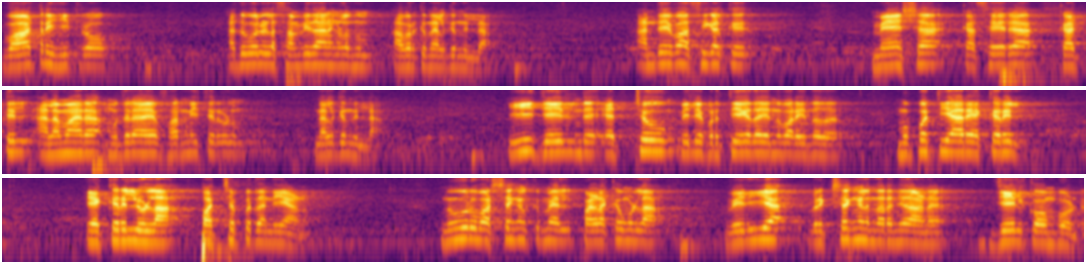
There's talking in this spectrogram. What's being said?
വാട്ടർ ഹീറ്ററോ അതുപോലുള്ള സംവിധാനങ്ങളൊന്നും അവർക്ക് നൽകുന്നില്ല. അന്തേവാസികൾക്ക് മേശ കസേര കട്ടിൽ അലമാര മുതലായ ഫർണിച്ചറുകളും നൽകുന്നില്ല. ഈ ജയിലിന്റെ ഏറ്റവും വലിയ പ്രത്യേകത എന്ന് പറയുന്നത് മുപ്പത്തിയാറ് ഏക്കറിൽ ഏക്കറിലുള്ള പച്ചപ്പ് തന്നെയാണ്. നൂറ് വർഷങ്ങൾക്ക് മേൽ പഴക്കമുള്ള വലിയ വൃക്ഷങ്ങൾ നിറഞ്ഞതാണ് ജയിൽ കോമ്പൗണ്ട്.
